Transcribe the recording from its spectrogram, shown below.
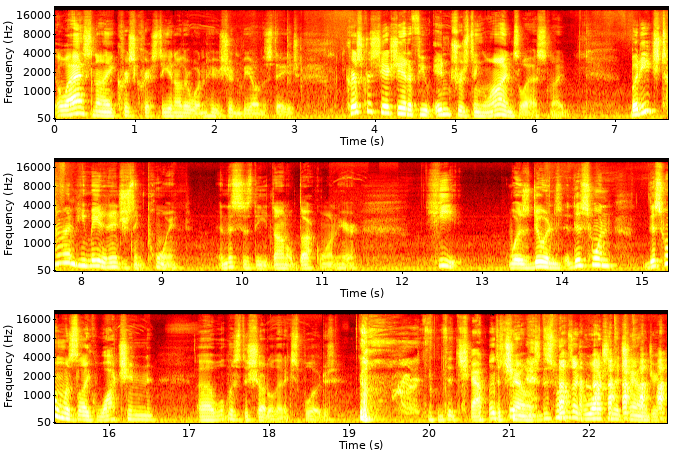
last night, Chris Christie, another one who shouldn't be on the stage. Chris Christie actually had a few interesting lines last night, but each time he made an interesting point, and this is the Donald Duck one here. He was doing this one. This one was like watching. Uh, what was the shuttle that exploded? the challenge. The challenge. This one was like watching the Challenger.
